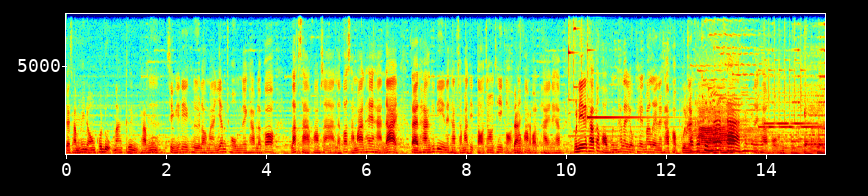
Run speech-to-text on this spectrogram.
จะทำให้น้องเขาดุมากขึ้นครับอืมสิ่งที่ดีคือเรามาเยี่ยมชมนะครับ แล้วก็รักษาความสะอาด แล้วก็สามารถให้อาหารได้ แต่ทางที่ดีนะครับ สามารถติดต่อเจ้าหน้าที่ก่อนได้เพื่อความครับ ปลอดภัยนะครับ วันนี้นะครับต้องขอบคุณท่านนายกเทศมากเลยนะครับ ขอบคุณขนะอบครับคุณมากค่ะท่านนายก นะครับผม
